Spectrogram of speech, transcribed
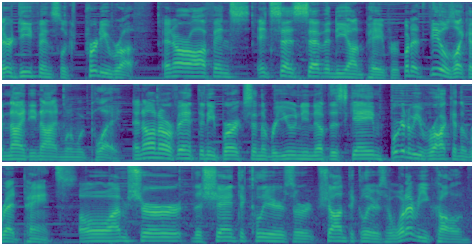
Their defense looks pretty rough. And our offense, it says 70 on paper, but it feels like a 99 when we play. In honor of Anthony Burks and the reunion of this game, we're going to be rocking the red pants. Oh, I'm sure the Chanticleers or Chanticleers or whatever you call them,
